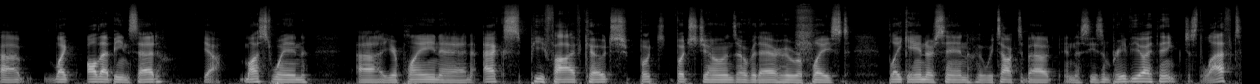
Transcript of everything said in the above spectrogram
uh, like all that being said, yeah, must win. Uh, you're playing an ex P5 coach, Butch, Butch Jones over there, who replaced Blake Anderson, who we talked about in the season preview, I think, just left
